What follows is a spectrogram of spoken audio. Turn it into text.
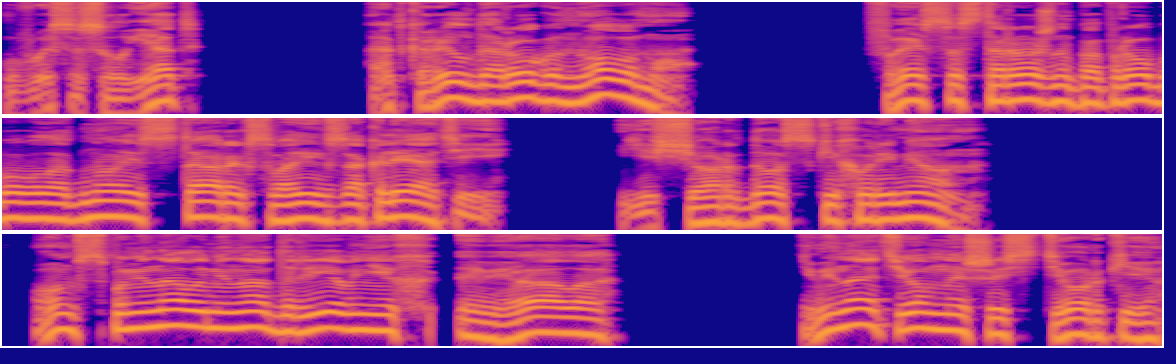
Высосал яд? Открыл дорогу новому? Фесс осторожно попробовал одно из старых своих заклятий, еще ордосских времен. Он вспоминал имена древних Эвиала, имена темной шестерки.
